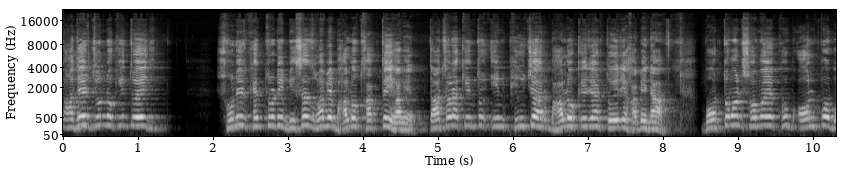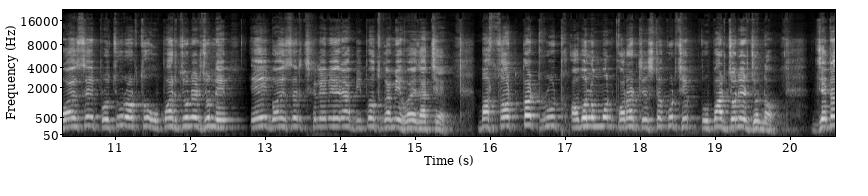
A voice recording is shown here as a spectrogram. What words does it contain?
তাদের জন্য কিন্তু এই শনির ক্ষেত্রটি বিশেষভাবে ভালো থাকতেই হবে। তাছাড়া কিন্তু ইন ফিউচার ভালো কেরিয়ার তৈরি হবে না। বর্তমান সময়ে খুব অল্প বয়সে প্রচুর অর্থ উপার্জনের জন্যে এই বয়সের ছেলেমেয়েরা বিপদগামী হয়ে যাচ্ছে বা শর্টকাট রুট অবলম্বন করার চেষ্টা করছে উপার্জনের জন্য। যেটা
